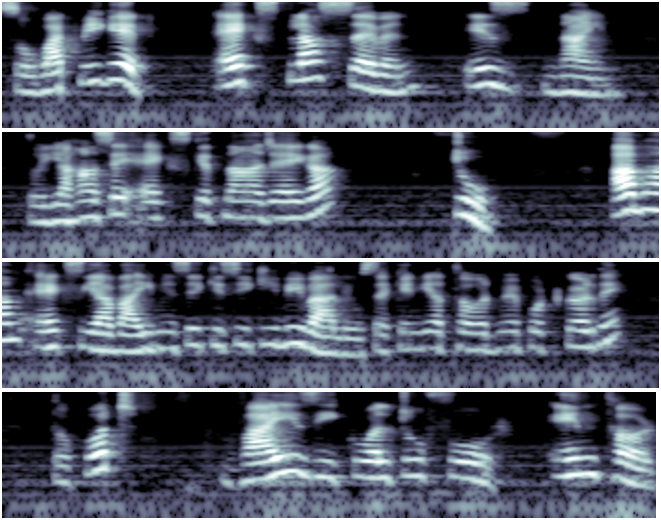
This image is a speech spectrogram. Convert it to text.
So what we get x plus seven is nine तो यहाँ से x कितना आ जाएगा? टू अब हम x या y में से किसी की भी वैल्यू सेकेंड या थर्ड में पुट कर दें। तो put y is equal to four in third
